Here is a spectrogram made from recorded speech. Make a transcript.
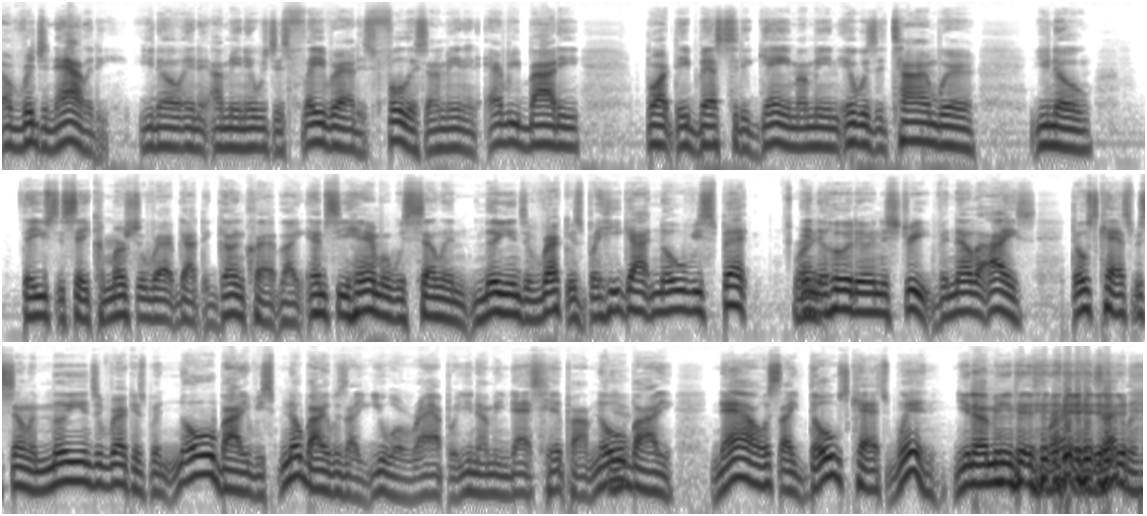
originality, you know, and I mean it was just flavor at its fullest. I mean, and everybody brought their best to the game. I mean, it was a time where, you know, they used to say commercial rap got the gun clap. Like MC Hammer was selling millions of records, but he got no respect in the hood or in the street. Vanilla Ice, those cats were selling millions of records, but nobody nobody was like, you a rapper. You know what I mean? That's hip hop. Nobody. Now it's like those cats win. You know what I mean? Right, exactly,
